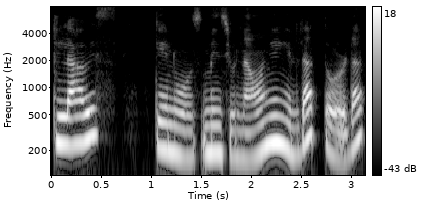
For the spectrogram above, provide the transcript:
claves que nos mencionaban en el dato, ¿verdad?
